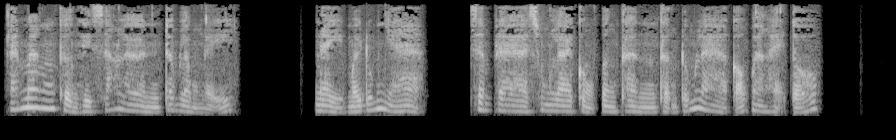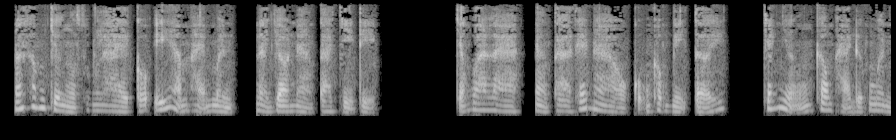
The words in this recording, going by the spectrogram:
Ánh mắt thường hy sáng lên trong lòng nghĩ. Này mới đúng nha, xem ra Xuân Lai cùng Vân Thành thật đúng là có quan hệ tốt. Nói không chừng Xuân Lai cố ý hãm hại mình là do nàng ta chỉ điệp. Chẳng qua là nàng ta thế nào cũng không nghĩ tới, chẳng những không hại được mình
